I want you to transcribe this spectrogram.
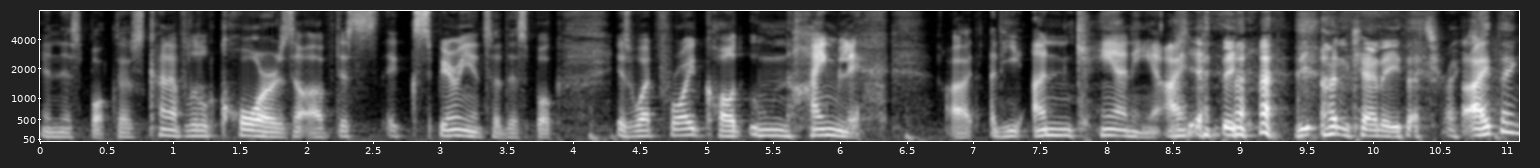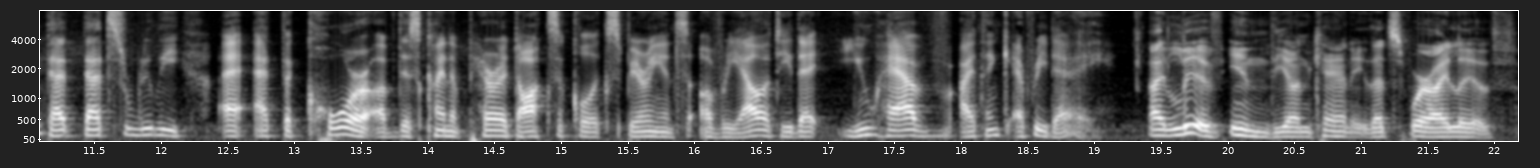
in this book, there's kind of little cores of this experience of this book, is what Freud called unheimlich, uh, the uncanny. I, yeah, the, the, uncanny. That's right. I think that that's really at, at, the core of this kind of paradoxical experience of reality that you have, I think, every day. I live in the uncanny. That's where I live.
